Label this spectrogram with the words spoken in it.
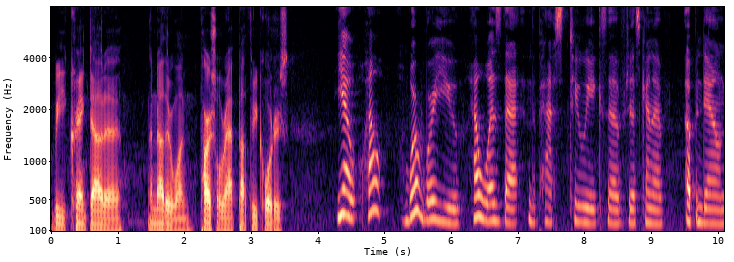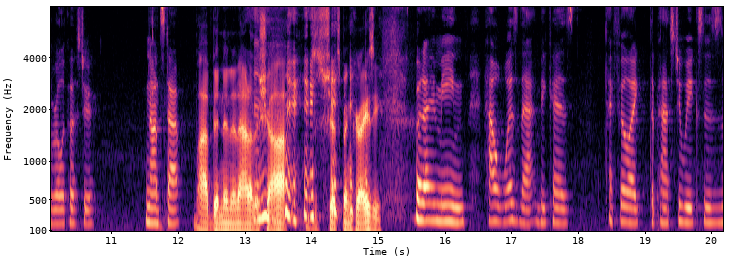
we cranked out a another one, partial wrap, about three quarters. Yeah. How? Where were you? How was that the past two weeks of just kind of up and down roller coaster, nonstop? I've been in and out of the shop. This shit's been crazy. But I mean, how was that? Because I feel like the past two weeks is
